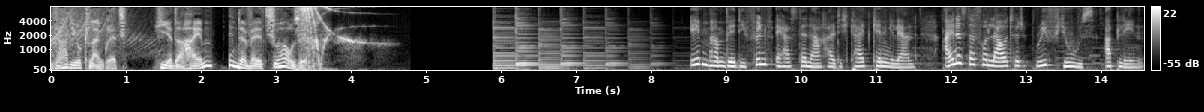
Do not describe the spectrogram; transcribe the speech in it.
Radio Kleinbrett. Hier daheim, in der Welt zu Hause. Eben haben wir die fünf Rs der Nachhaltigkeit kennengelernt. Eines davon lautet Refuse, ablehnen.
